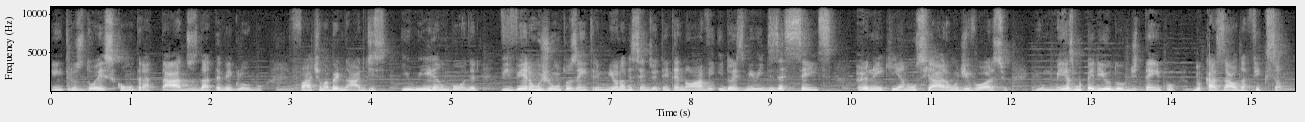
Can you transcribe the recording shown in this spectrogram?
entre os dois contratados da TV Globo. Fátima Bernardes e William Bonner viveram juntos entre 1989 e 2016, ano em que anunciaram o divórcio e o mesmo período de tempo do casal da ficção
